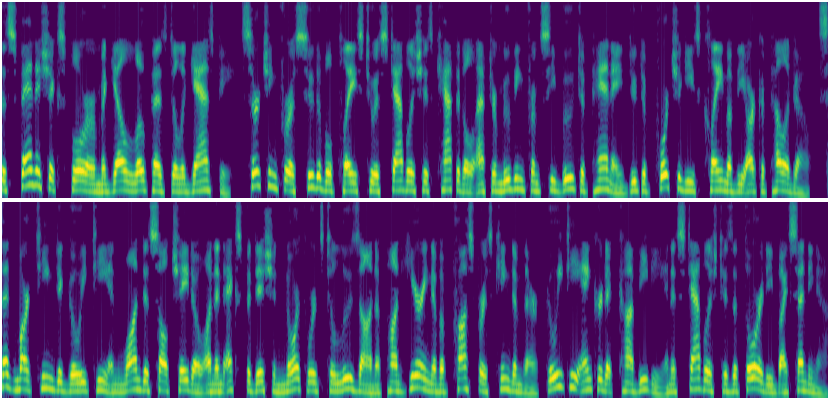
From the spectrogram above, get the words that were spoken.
The Spanish explorer Miguel López de Legazpi, searching for a suitable place to establish his capital after moving from Cebu to Panay due to Portuguese claim of the archipelago, sent Martín de Goiti and Juan de Salcedo on an expedition northwards to Luzon upon hearing of a prosperous kingdom there. Goiti anchored at Cavite and established his authority by sending a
